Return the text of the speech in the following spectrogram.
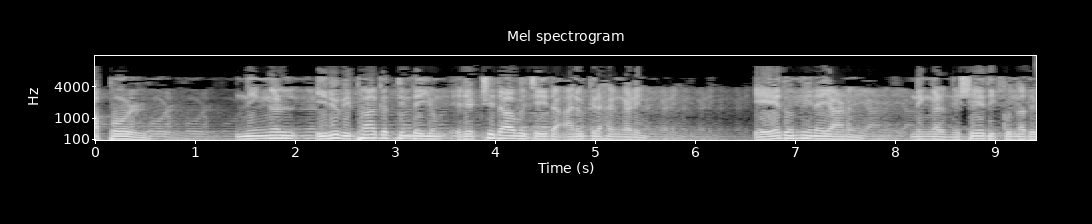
അപ്പോൾ നിങ്ങൾ ഇരുവിഭാഗത്തിന്റെയും രക്ഷിതാവ് ചെയ്ത അനുഗ്രഹങ്ങളിൽ ഏതൊന്നിനെയാണ് നിങ്ങൾ നിഷേധിക്കുന്നത്?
